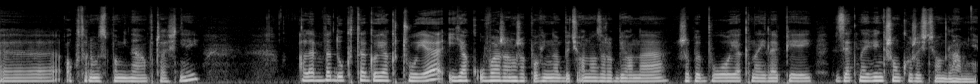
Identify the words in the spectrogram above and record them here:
e, o którym wspominałam wcześniej, ale według tego, jak czuję i jak uważam, że powinno być ono zrobione, żeby było jak najlepiej, z jak największą korzyścią dla mnie.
